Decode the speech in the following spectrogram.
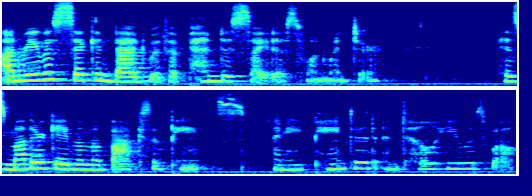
Henri was sick in bed with appendicitis one winter. His mother gave him a box of paints, and he painted until he was well.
